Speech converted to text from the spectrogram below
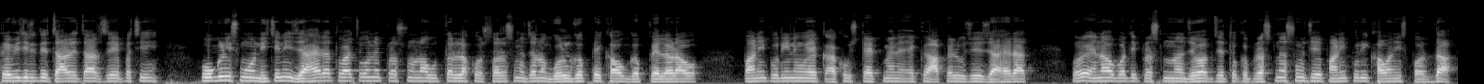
તો એવી જ રીતે ચારે ચાર છે. પછી ઓગણીસમો નીચેની જાહેરાત વાંચો અને પ્રશ્નોના ઉત્તર લખો. સરસ મજાનો ગોલગપ્પે ખાઓ, ગપ્પે લડાવો. પાણીપુરીનું એક આખું સ્ટેટમેન્ટ એક આપેલું છે જાહેરાત. બરાબર? એના ઉપરથી પ્રશ્નોના જવાબ છે. તો કે પ્રશ્ન શું છે? પાણીપુરી ખાવાની સ્પર્ધા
